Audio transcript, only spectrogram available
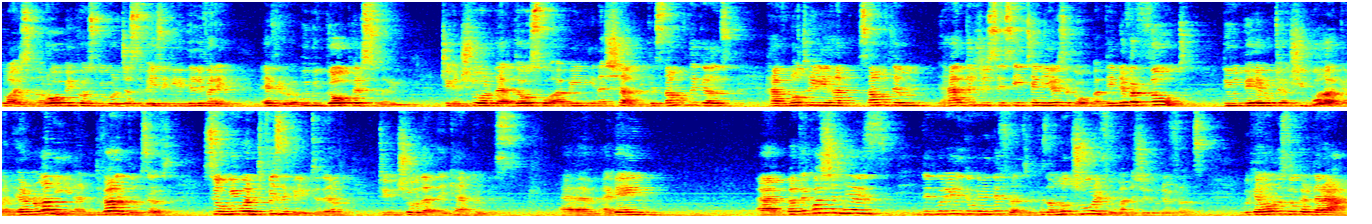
twice in a row because we were just basically delivering everywhere. We would go personally to ensure that those who are being in a shell, because some of the girls have not really had, some of them had the GCSE 10 years ago, but they never thought they would be able to actually work and earn money and develop themselves. So we went physically to them to ensure that they can do this. Um, again, um, but the question here is, did we really do any difference? Because I'm not sure if we managed to do difference. We can always look at the RAM,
